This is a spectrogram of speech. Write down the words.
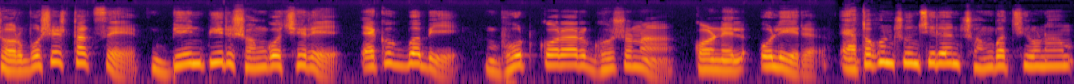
সর্বশেষ থাকছে বিএনপির সঙ্গ ছেড়ে এককভাবে ভোট করার ঘোষণা কর্নেল অলির এতক্ষণ শুনছিলেন সংবাদ শিরোনাম,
